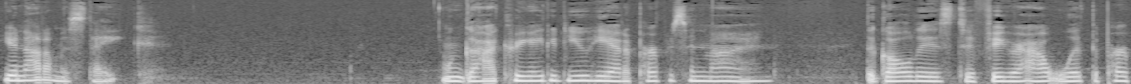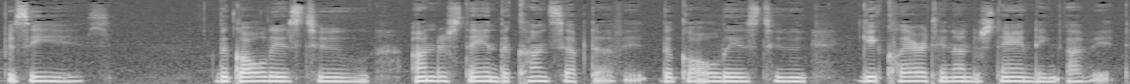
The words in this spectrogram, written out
You're not a mistake. When God created you, He had a purpose in mind. The goal is to figure out what the purpose is. The goal is to understand the concept of it. The goal is to get clarity and understanding of it.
